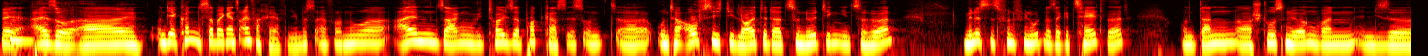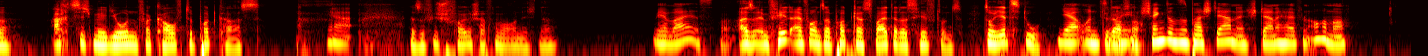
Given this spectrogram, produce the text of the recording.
Nee, also, äh, und ihr könnt uns dabei ganz einfach helfen. Ihr müsst einfach nur allen sagen, wie toll dieser Podcast ist und äh, unter Aufsicht die Leute dazu nötigen, ihn zu hören. Mindestens fünf Minuten, dass er gezählt wird. Und dann äh, stoßen wir irgendwann in diese 80 Millionen verkaufte Podcasts. Ja, Also viele Folgen schaffen wir auch nicht, ne? wer weiß. Also empfehlt einfach unseren Podcast weiter, das hilft uns. So, jetzt du. Ja, und Du darfst äh, noch. schenkt uns ein paar Sterne. Sterne helfen auch immer.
